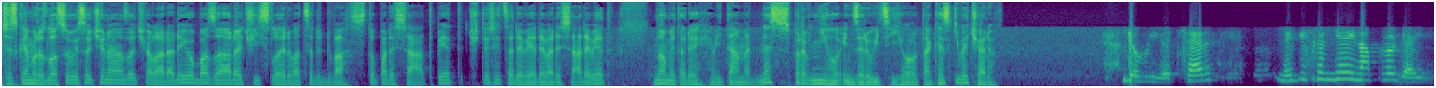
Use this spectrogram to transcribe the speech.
Na Českém rozhlasu Vysočina začala Bazár, číslo je 22 155 49 99. No a my tady vítáme dnes prvního inzerujícího. Tak hezký večer. Dobrý večer. My bychom měli na prodej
